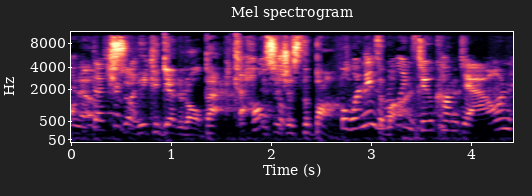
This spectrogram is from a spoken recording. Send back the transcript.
you know? that's true. So he could get it all back. This is just the bond. But when these the rulings bond. do come down.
